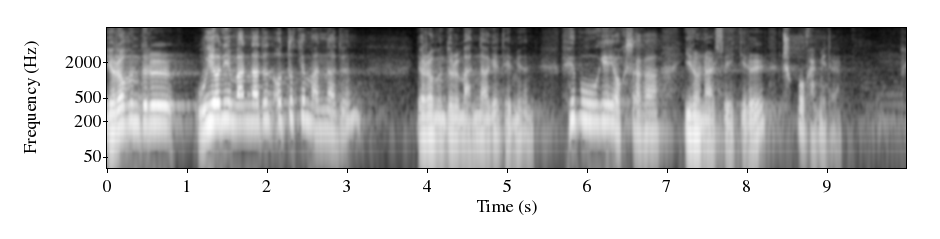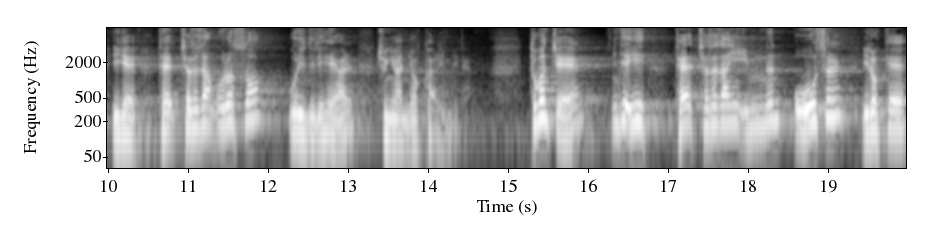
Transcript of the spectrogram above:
여러분들을 우연히 만나든 어떻게 만나든 여러분들을 만나게 되면 회복의 역사가 일어날 수 있기를 축복합니다. 이게 제사장으로서 우리들이 해야 할 중요한 역할입니다. 두 번째, 이제 이 대제사장이 입는 옷을 이렇게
